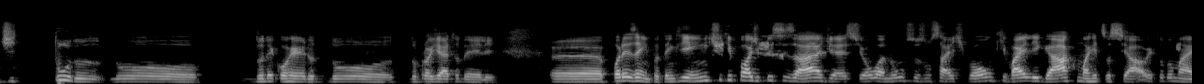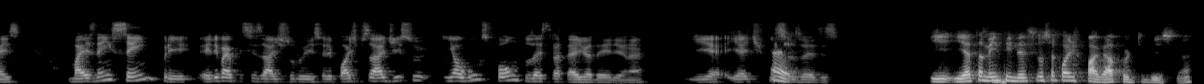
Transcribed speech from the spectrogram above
de tudo no, do decorrer do, do, do projeto dele. Uh, por exemplo, tem cliente que pode precisar de SEO, anúncios, um site bom, que vai ligar com uma rede social e tudo mais. Mas nem sempre ele vai precisar de tudo isso. Ele pode precisar disso em alguns pontos da estratégia dele, né? E é, e é difícil é. às vezes. E, e, é também entender se você pode pagar por tudo isso, né?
